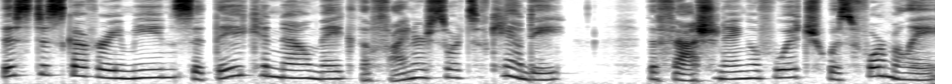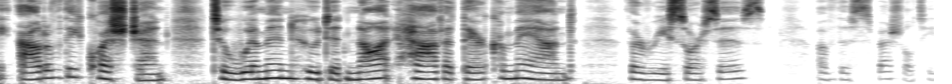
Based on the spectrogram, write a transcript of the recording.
This discovery means that they can now make the finer sorts of candy, the fashioning of which was formerly out of the question to women who did not have at their command the resources of the specialty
